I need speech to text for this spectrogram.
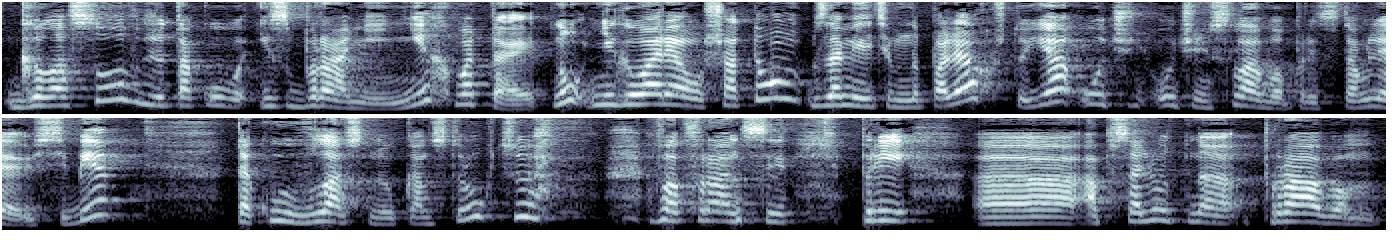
голосов для такого избрания не хватает. Ну, не говоря уж о том, заметим на полях, что я очень-очень слабо представляю себе такую властную конструкцию во Франции при э, абсолютно правом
